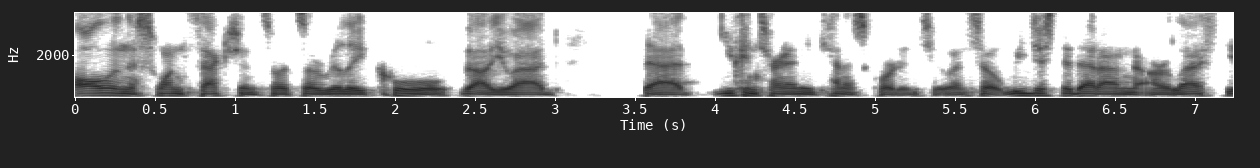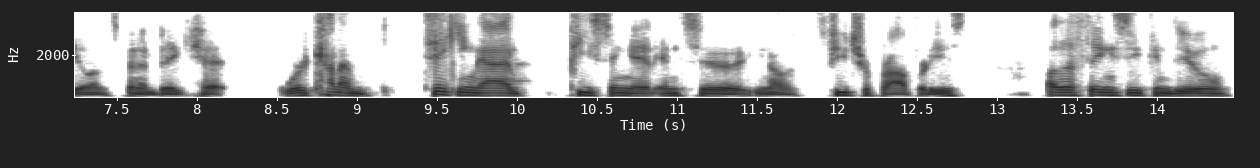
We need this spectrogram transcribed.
all in this one section. So it's a really cool value add that you can turn any tennis court into. And so we just did that on our last deal and it's been a big hit. We're kind of taking that piecing it into, you know, future properties. Other things you can do,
